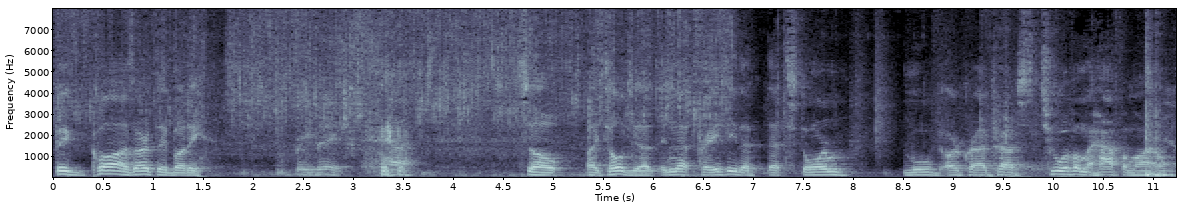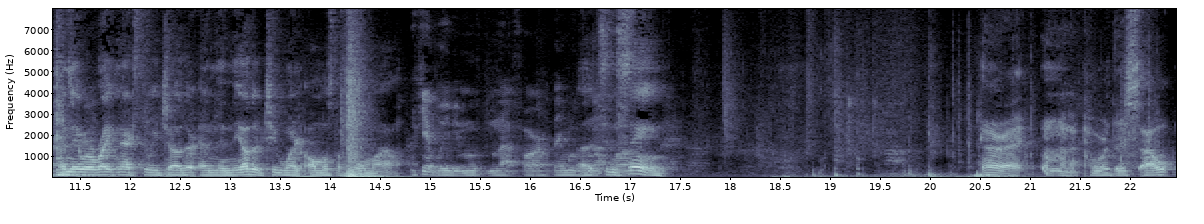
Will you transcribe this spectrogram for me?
big claws, aren't they, buddy? Pretty big. So I told you, isn't that crazy that that storm moved our crab traps, two of them a half a mile, Yeah, and they were right next to each other, and then the other two went almost a full mile. I can't believe you moved them that far. They moved them That's that far. insane. All right, I'm gonna pour this out.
